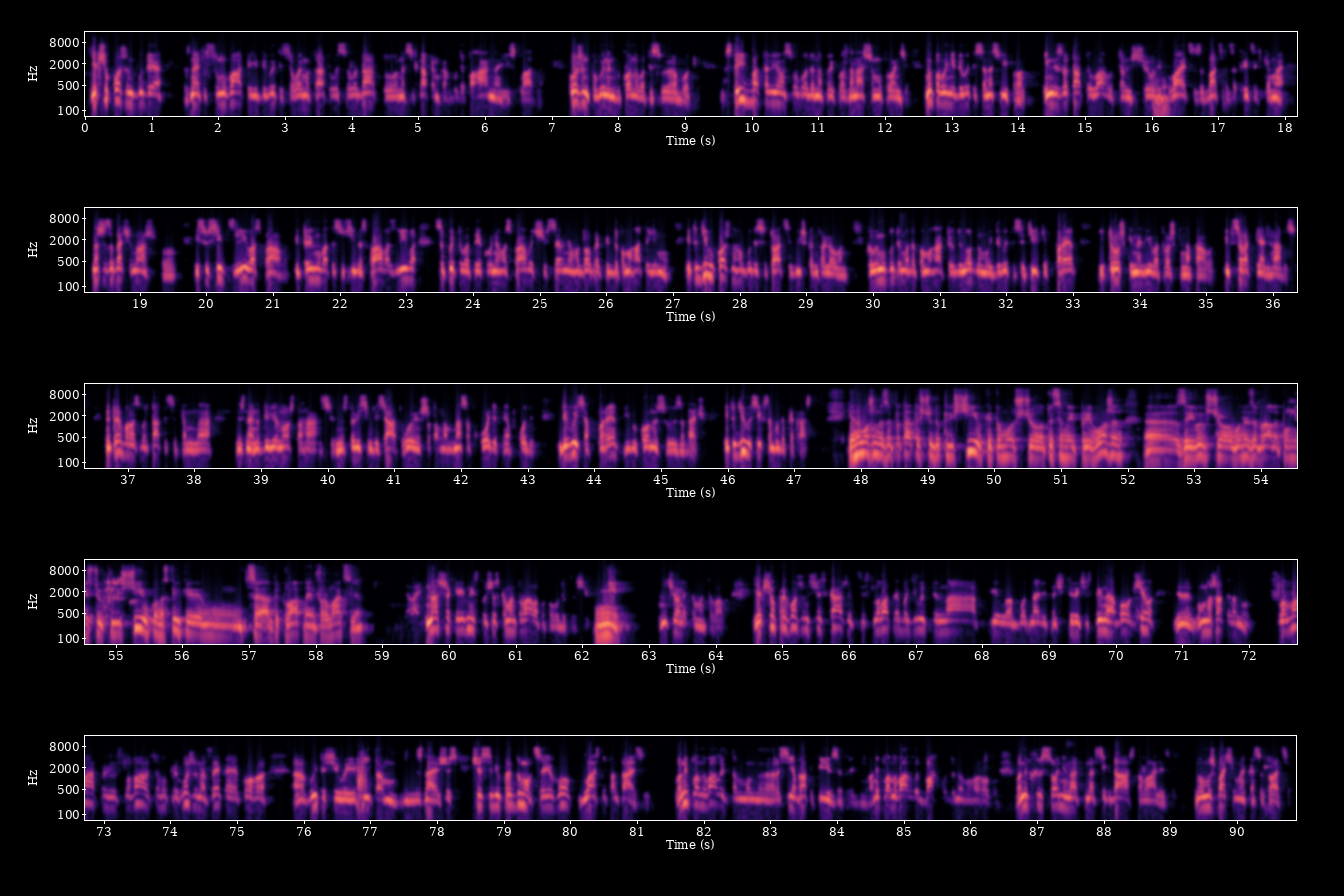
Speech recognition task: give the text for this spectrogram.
якщо кожен буде знаєте, сумувати і дивитися, ой, ми втратили Солидар, то на всіх напрямках буде погано і складно. Кожен повинен виконувати свою роботу. Стоїть батальйон Свобода, наприклад, на нашому фронті. Ми повинні дивитися на свій фронт і не звертати увагу там, що відбувається за 20 за 30 км. Наша задача наш фронт. і сусід зліва справа, підтримувати сусіда справа, зліва, запитувати, як у нього справи, чи все в нього добре, під допомагати йому. І тоді у кожного буде ситуація більш контрольована, коли ми будемо допомагати один одному і дивитися тільки вперед, і трошки наліво, трошки направо, під 45 градусів. Не треба розвертатися там на не знаю, на 90 градусів, на 180, ой, що там нам нас обходять, не обходять. Дивися вперед і виконуй свою задачу. І тоді у всіх все буде прекрасно. Я не можу не запитати щодо Кліщівки, тому що той самий Пригожин е, заявив, що вони забрали повністю Кліщівку. Наскільки це адекватна інформація? Наше керівництво щось коментувало по поводу клещів. Ні. Нічого не коментувало. Якщо Пригожин щось каже, ці слова треба ділити на піл або навіть на чотири частини, або взагалі е, умножати на нуль. Слова слова цього Пригожина, зека, якого е, витащили, який там не знаю, щось щось собі придумав. Це його власні фантазії. Вони планували там Росія брати Київ за три дні. Вони планували Бахмут до Нового року. Вони в Херсоні на, навсігда оставались. Ну ми ж бачимо, яка ситуація.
